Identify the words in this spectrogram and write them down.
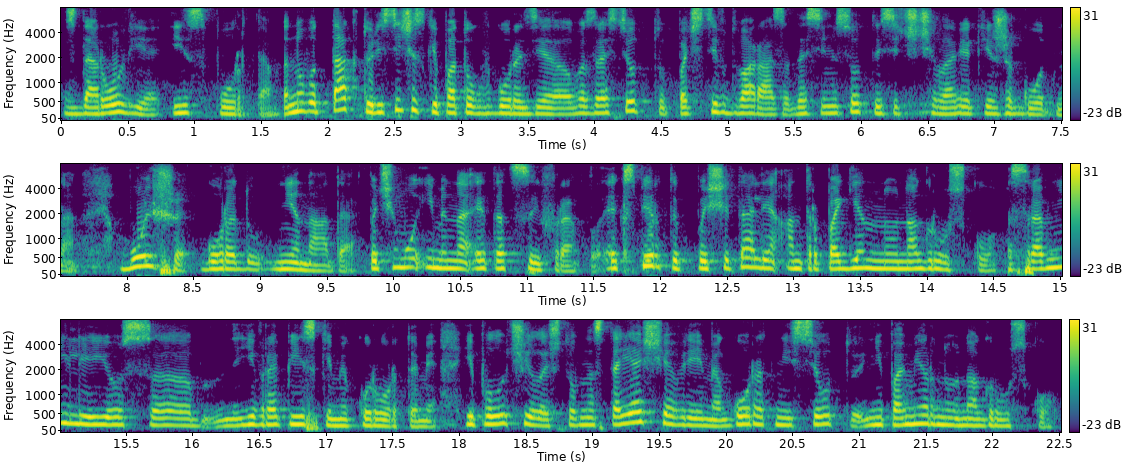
здоровья и спорта. Ну вот так туристический поток в городе возрастет почти в два раза, до 700 тысяч человек ежегодно. Больше городу не надо. Почему именно эта цифра? Эксперты посчитали антропогенную нагрузку, сравнили ее с э, европейскими курортами и получили получилось, что в настоящее время город несет непомерную нагрузку.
